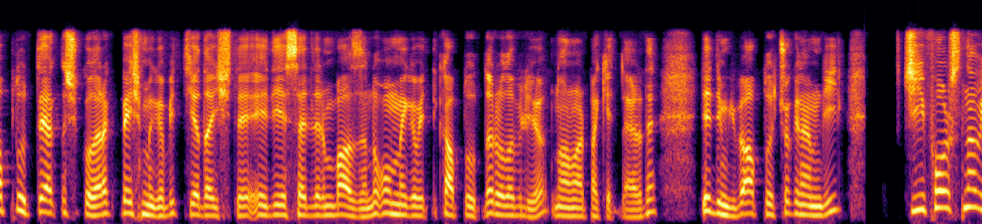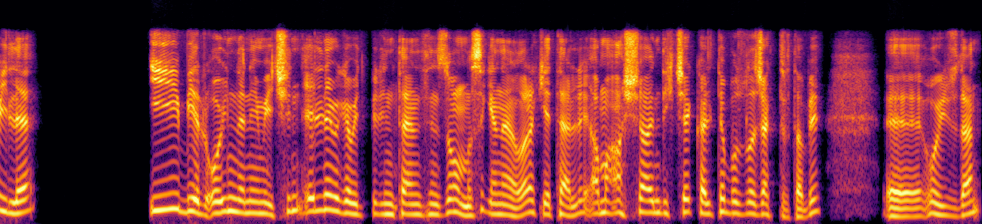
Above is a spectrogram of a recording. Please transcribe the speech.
Upload da yaklaşık olarak 5 megabit ya da işte ADSL'lerin bazılarında 10 megabitlik uploadlar olabiliyor normal paketlerde. Dediğim gibi upload çok önemli değil. GeForce Now ile iyi bir oyun deneyimi için 50 megabit bir internetiniz olması genel olarak yeterli. Ama aşağı indikçe kalite bozulacaktır tabi. Ee, o yüzden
